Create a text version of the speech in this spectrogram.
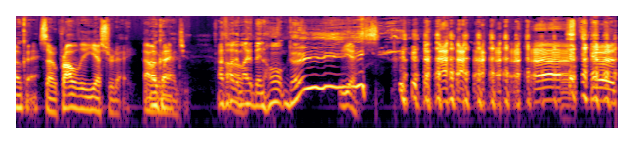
Okay. So probably yesterday, I would Okay. imagine. I thought it um, might have been hump day. Yes. That's good.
